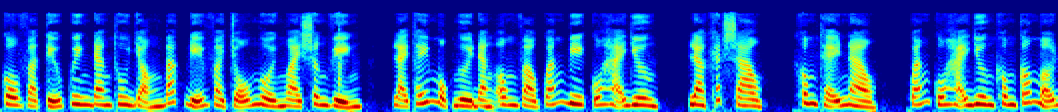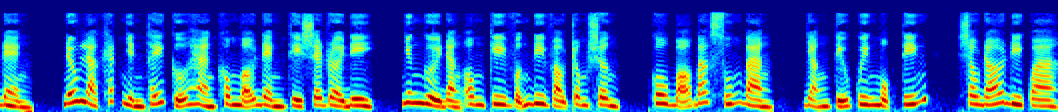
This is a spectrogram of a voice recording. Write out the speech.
cô và Tiểu Quyên đang thu dọn bát đĩa và chỗ ngồi ngoài sân viện, lại thấy một người đàn ông vào quán bia của Hải Dương, là khách sao, không thể nào, quán của Hải Dương không có mở đèn, nếu là khách nhìn thấy cửa hàng không mở đèn thì sẽ rời đi, nhưng người đàn ông kia vẫn đi vào trong sân, cô bỏ bát xuống bàn, dặn Tiểu Quyên một tiếng, sau đó đi qua,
